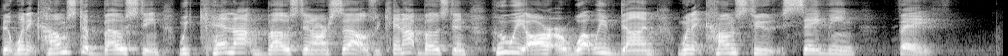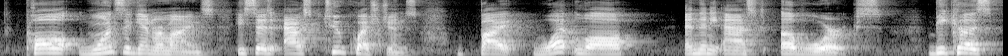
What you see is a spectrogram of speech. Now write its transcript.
that when it comes to boasting, we cannot boast in ourselves. We cannot boast in who we are or what we've done when it comes to saving faith. Paul once again reminds, he says, ask two questions by what law? And then he asked, of works. Because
